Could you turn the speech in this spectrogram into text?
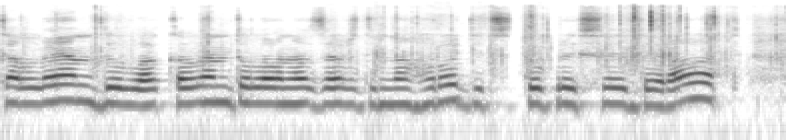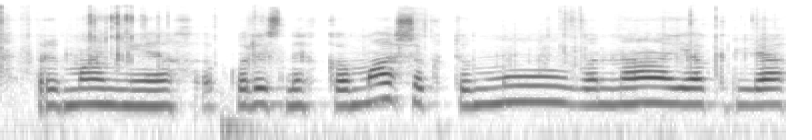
календула. Календула вона завжди на городі, це добрий сидерат, приманює корисних комашок, тому вона як для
